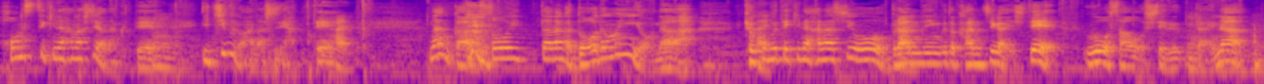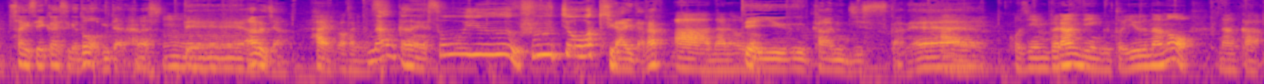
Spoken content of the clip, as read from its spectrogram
本質的な話ではなくて、一部の話であって、はい。なんかそういったなんかどうでもいいような局部的な話をブランディングと勘違いして右往左往してるみたいな再生回数がどうみたいな話ってあるじゃん。はいわかりますなんかねそういう風潮は嫌いだなっああなるほど。ていう感じっすかね。はい、個人ブランディングという名のなんか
